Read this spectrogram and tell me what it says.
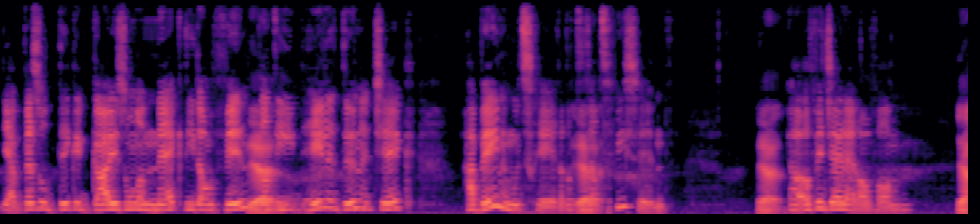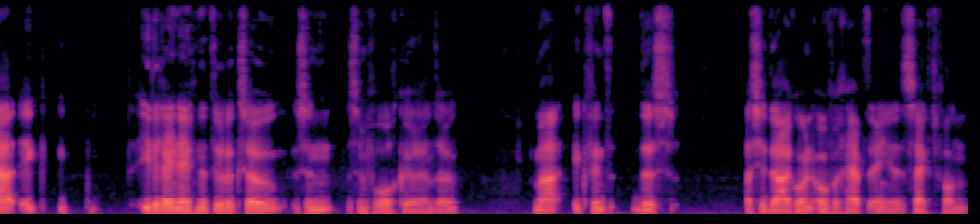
ja, best wel dikke guy zonder nek, die dan vindt dat die hele dunne chick haar benen moet scheren, dat hij dat vies vindt. Ja, Ja, wat vind jij daar dan van? ja ik, ik, iedereen heeft natuurlijk zo zijn, zijn voorkeur en zo. Maar ik vind dus, als je daar gewoon over hebt en je zegt van,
